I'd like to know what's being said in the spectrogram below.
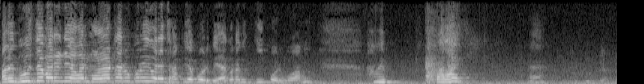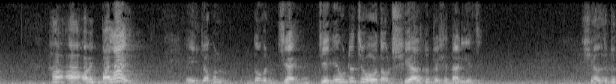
আমি বুঝতে পারিনি আমার মরাটার উপরেই ওরা ঝাঁপিয়ে পড়বে। এখন আমি কি করব? আমি আমি পালাই। হ্যাঁ? আমি পালাই। এই যখন যখন জেগে উঠেছে ও, তখন শিয়াল দুটো এসে দাঁড়িয়েছে। শিয়াল দুটো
